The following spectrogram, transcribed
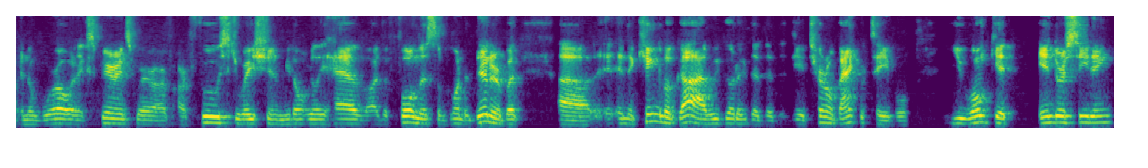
in a world and experience where our, our food situation, we don't really have uh, the fullness of going to dinner, but uh, in the kingdom of God, we go to the, the, the, eternal banquet table. You won't get indoor seating,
